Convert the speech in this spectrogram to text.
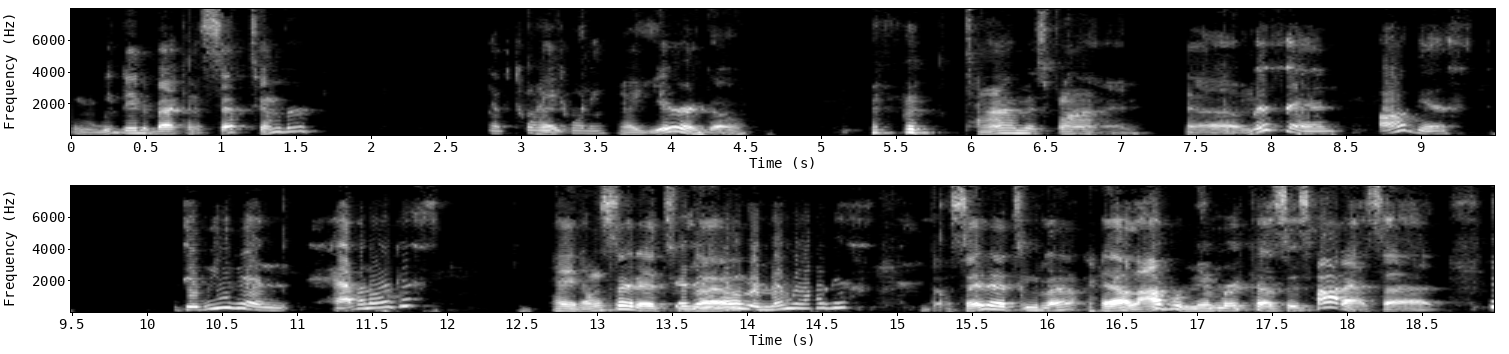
we did it back in September, of twenty twenty. a year ago. Time is flying. Um, Listen, August. Did we even have an August? Hey, don't say that too Does loud. remember August? Don't say that too loud. Hell, I remember because it's hot outside.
